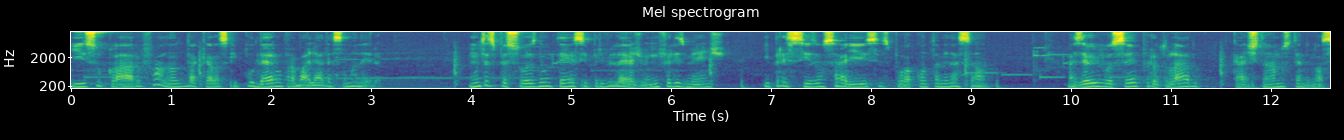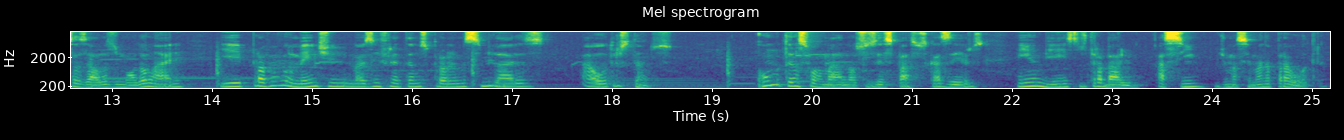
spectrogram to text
E isso, claro, falando daquelas que puderam trabalhar dessa maneira. Muitas pessoas não têm esse privilégio, infelizmente, e precisam sair e se expor à contaminação. Mas eu e você, por outro lado, Cá estamos tendo nossas aulas de modo online e provavelmente nós enfrentamos problemas similares a outros tantos. Como transformar nossos espaços caseiros em ambientes de trabalho, assim, de uma semana para outra?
